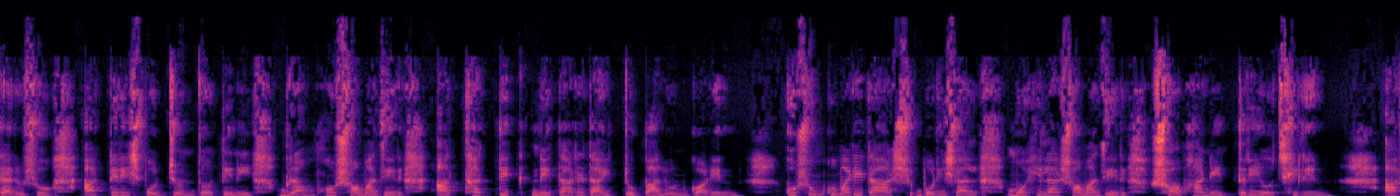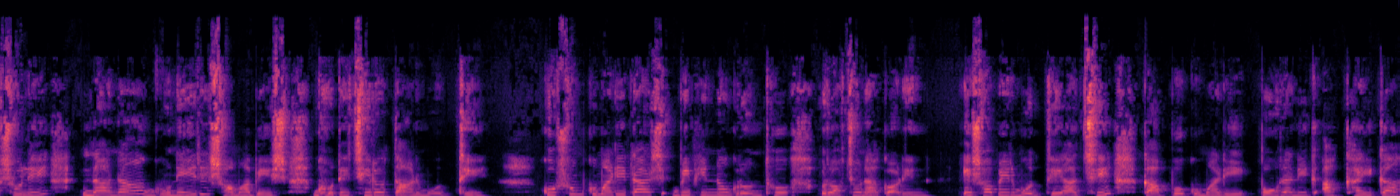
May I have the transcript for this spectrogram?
তেরোশো আটত্রিশ পর্যন্ত তিনি ব্রাহ্ম সমাজের আধ্যাত্মিক নেতার দায়িত্ব পালন করেন। কুসুম কুমারী দাস বরিশাল মহিলা সমাজের সভানেত্রীও ছিলেন। আসলে নানা গুণের সমাবেশ ঘটেছিল তার মধ্যে। কুসুম কুমারী দাস বিভিন্ন গ্রন্থ রচনা করেন। এসবের মধ্যে আছে কাব্যকুমারী, পৌরাণিক আখ্যায়িকা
